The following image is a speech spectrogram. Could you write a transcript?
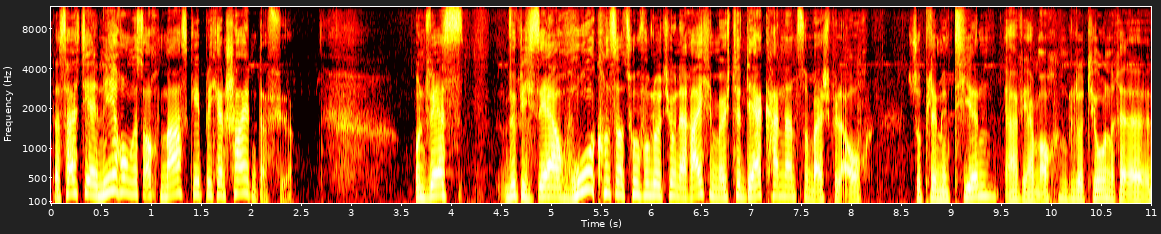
Das heißt, die Ernährung ist auch maßgeblich entscheidend dafür. Und wer es wirklich sehr hohe Konzentration von Glutathion erreichen möchte, der kann dann zum Beispiel auch supplementieren. Ja, wir haben auch ein Glutathion äh,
